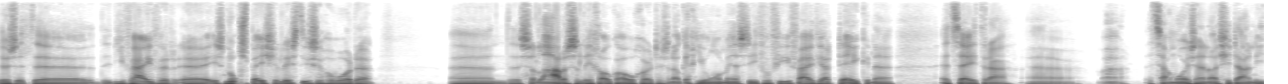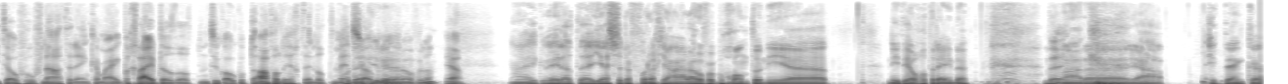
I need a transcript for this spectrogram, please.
Dus het, eh, die vijver is nog specialistischer geworden. De salarissen liggen ook hoger. Er zijn ook echt jonge mensen die voor vier, vijf jaar tekenen, et cetera. Maar het zou mooi zijn als je daar niet over hoeft na te denken. Maar ik begrijp dat dat natuurlijk ook op tafel ligt. En dat de Wat mensen denken ook... jullie eh, erover dan? Nou, ik weet dat eh, Jesse er vorig jaar over begon toen hij eh, niet heel veel trainde. Nee. Maar eh, ja, ik denk, eh,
